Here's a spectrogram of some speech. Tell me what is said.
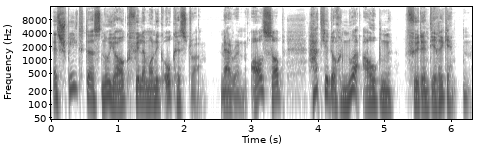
Es spielt das New York Philharmonic Orchestra. Marin Alsop hat jedoch nur Augen für den Dirigenten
